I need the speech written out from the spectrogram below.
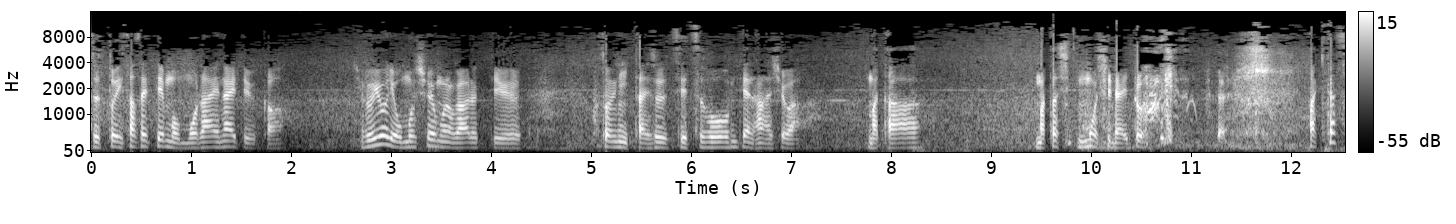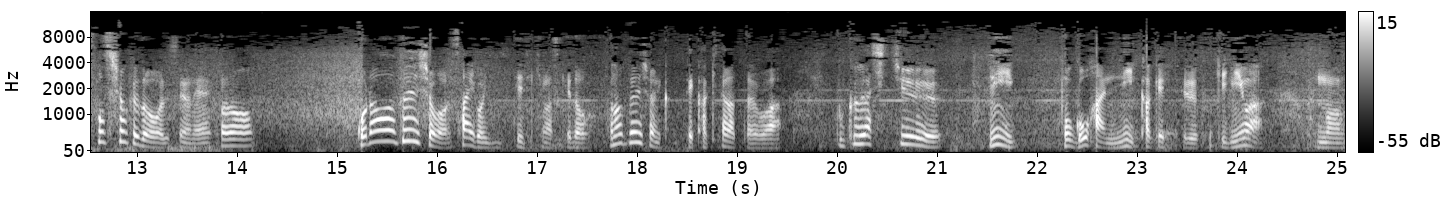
ずっといさせてももらえないというか自分より面白いものがあるっていうことに対する絶望みたいな話はまたまたもうしないと。思うけど秋田スポーツ食堂ですよね。このこの文章最後に出てきますけどこの文章にで書きたかったのは僕がシチューにをご飯にかけてる時にはあの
